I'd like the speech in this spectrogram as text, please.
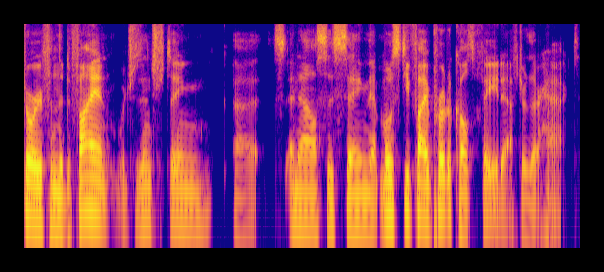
story from the defiant which is interesting analysis saying that most defi protocols fade after they're hacked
